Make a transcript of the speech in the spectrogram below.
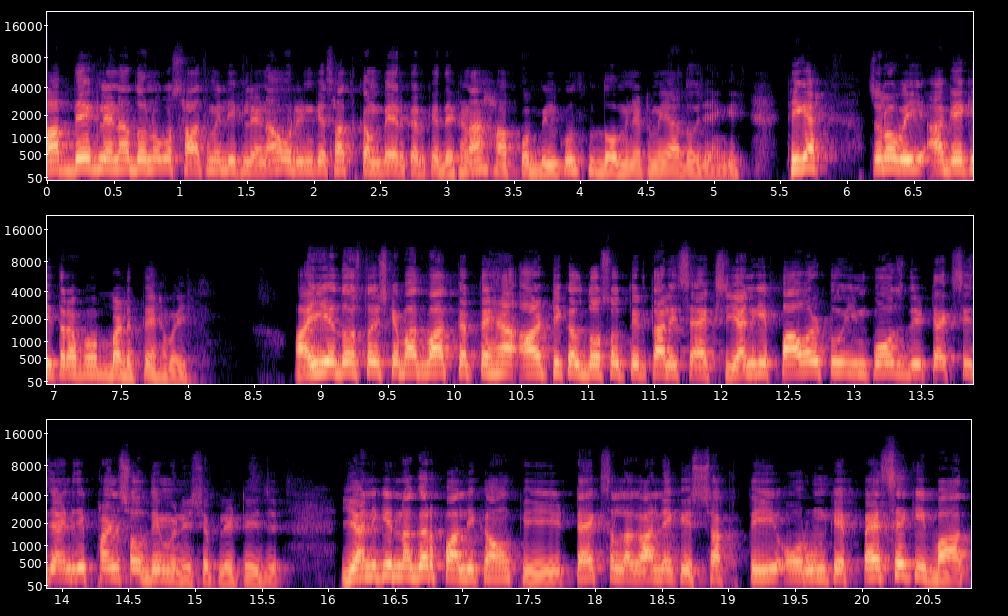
आप देख लेना, दोनों को साथ में लिख लेना और इनके साथ कंपेयर करके देखना। आपको बिल्कुल दो मिनट में याद हो जाएँगी। ठीक है? चलो भाई, आगे की तरफ़ बढ़ते हैं भाई। आइए दोस्तों, इसके बाद बात करते हैं आर्टिकल दो एक्स यानी कि power to impose the taxes and the funds of the municipalities यानी कि नगर पालिकाओं की टैक्स लगाने की शक्ति और उनके पैसे की बात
